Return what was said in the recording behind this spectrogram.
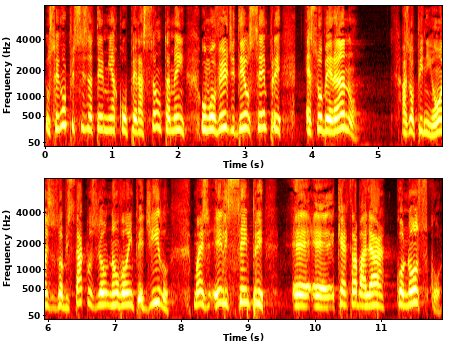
O Senhor precisa ter minha cooperação também. O mover de Deus sempre é soberano. As opiniões, os obstáculos não vão impedi-lo, mas Ele sempre é, é, quer trabalhar conosco.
